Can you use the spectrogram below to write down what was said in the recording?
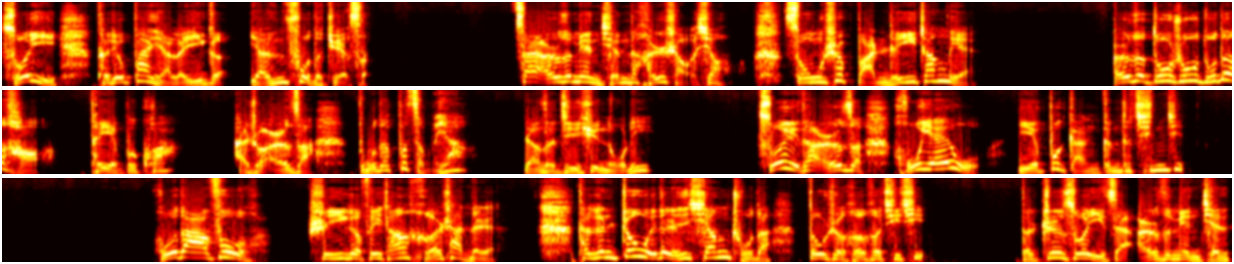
所以他就扮演了一个严父的角色。在儿子面前，他很少笑，总是板着一张脸。儿子读书读得好，他也不夸，还说儿子读得不怎么样，让他继续努力。所以他儿子胡延武也不敢跟他亲近。胡大富是一个非常和善的人。他跟周围的人相处的都是和和气气。他之所以在儿子面前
